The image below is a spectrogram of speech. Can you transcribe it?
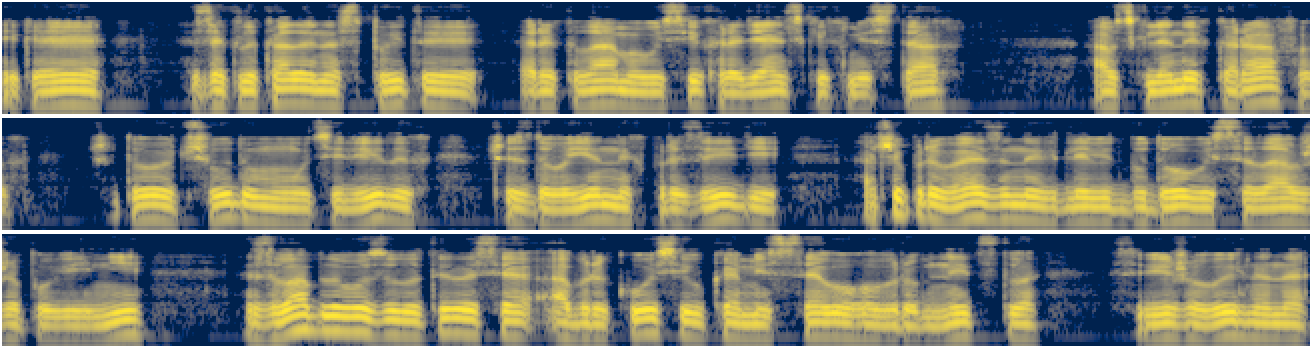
яке закликали нас пити реклами в усіх радянських містах, а в скляних карафах, чи то чудом уцілілих, чи з довоєнних президій, а чи привезених для відбудови села вже по війні звабливо золотилася абрикосівка місцевого виробництва, свіжо вигнана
